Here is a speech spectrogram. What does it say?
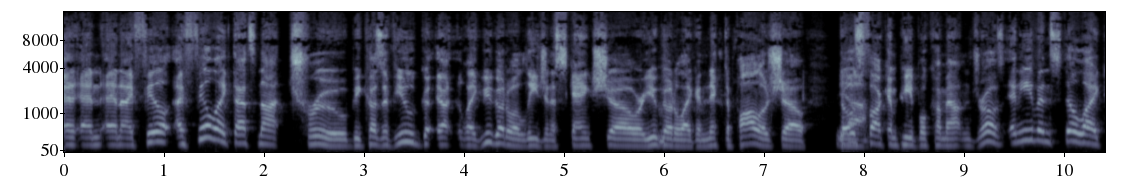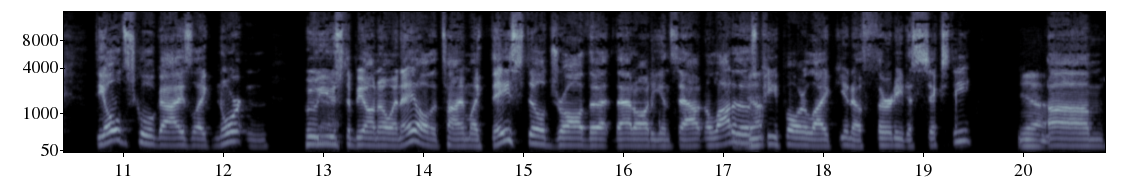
and, and and I feel I feel like that's not true because if you go, uh, like you go to a Legion of Skank show or you go to like a Nick DiPaolo show, those Yeah. fucking people come out in droves. And even still like the old school guys like Norton who used to be on O and A all the time, like they still draw that that audience out. And a lot of those Yeah. people are like, you know, 30 to 60. Yeah. Um,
